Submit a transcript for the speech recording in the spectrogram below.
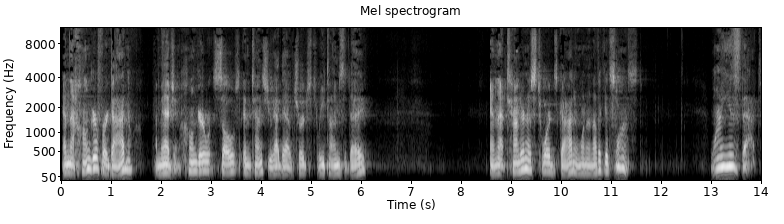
And the hunger for God, imagine hunger so intense you had to have church three times a day. And that tenderness towards God and one another gets lost. Why is that?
